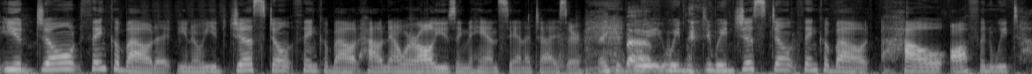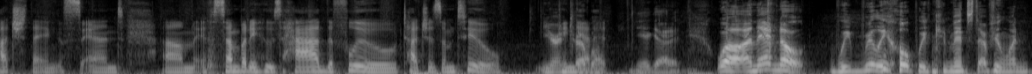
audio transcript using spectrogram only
you don't think about it. You know, you just don't think about how now we're all using the hand sanitizer. Thank you, Bob. We we, d- we just don't think about how often we touch things, and um, if somebody who's had the flu touches them too, You're you in trouble. get it. You got it. Well, on that note, we really hope we've convinced everyone.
